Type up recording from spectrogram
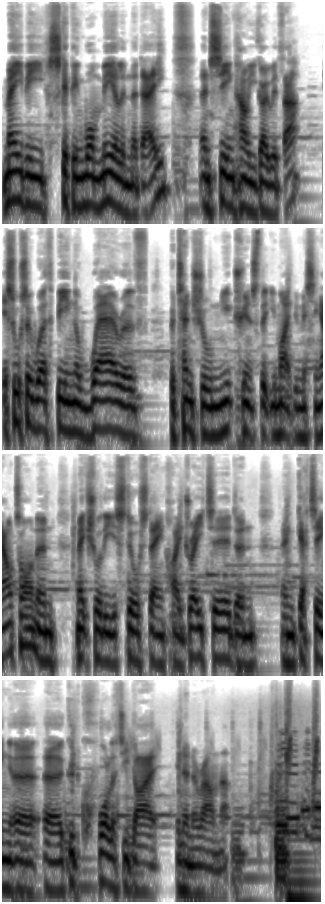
maybe skipping one meal in the day and seeing how you go with that. It's also worth being aware of potential nutrients that you might be missing out on and make sure that you're still staying hydrated and, and getting a, a good quality diet in and around that.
